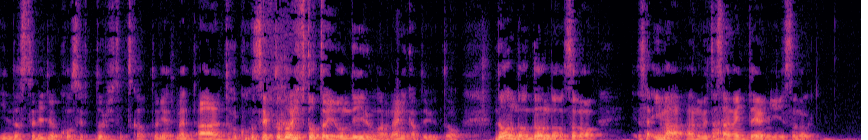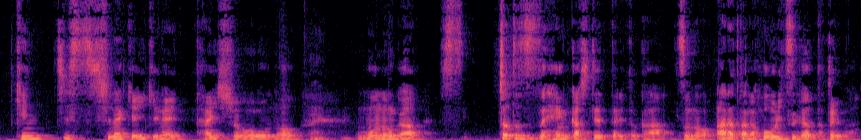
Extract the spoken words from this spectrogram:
インダストリーではコンセプトドリフト使っとるやん。まあ、あとコンセプトドリフトと呼んでいるものは何かというと、どんどんどんどんその、さ今、あの、ベタさんが言ったように、その、検知しなきゃいけない対象のものが、ちょっとずつ変化していったりとか、その、新たな法律が例えば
